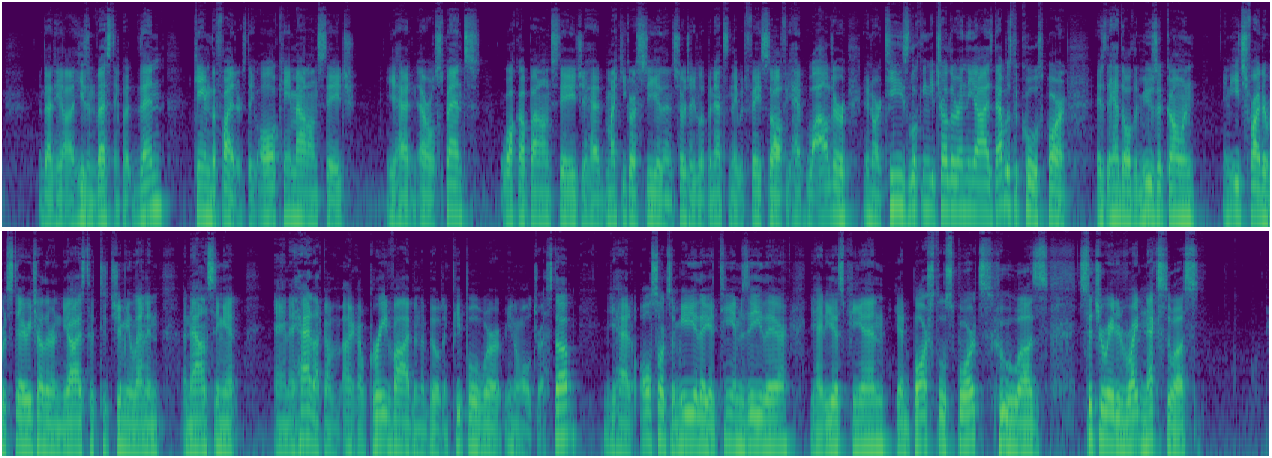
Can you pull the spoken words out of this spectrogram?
that he, uh, he's investing. But then came the fighters; they all came out on stage you had Errol Spence walk up out on stage. You had Mikey Garcia, then Sergey Lipinets, and they would face off. You had Wilder and Ortiz looking each other in the eyes. That was the coolest part, is they had all the music going, and each fighter would stare each other in the eyes to, to Jimmy Lennon announcing it, and it had like a like a great vibe in the building. People were you know all dressed up. You had all sorts of media there. You had TMZ there. You had ESPN. You had Barstool Sports, who was situated right next to us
